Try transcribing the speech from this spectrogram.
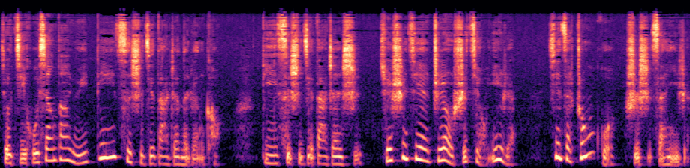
就几乎相当于第一次世界大战的人口。第一次世界大战时，全世界只有十九亿人。现在中国是十三亿人，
